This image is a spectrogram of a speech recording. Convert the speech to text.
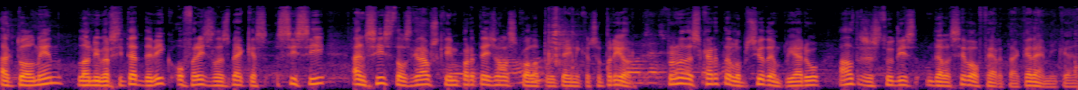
Actualment, la Universitat de Vic ofereix les beques sí en sis dels graus que imparteix a l'Escola Politècnica Superior, però no descarta l'opció d'ampliar-ho a altres estudis de la seva oferta acadèmica.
